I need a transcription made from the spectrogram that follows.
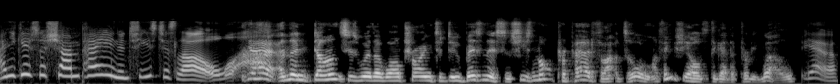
And he gives her champagne, and she's just like, what? Yeah, and then dances with her while trying to do business, and she's not prepared for that at all. I think she holds together pretty well. Yeah.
